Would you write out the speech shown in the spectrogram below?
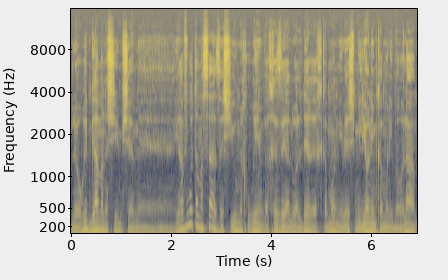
להוריד גם אנשים שהם uh, יעברו את המסע הזה, שיהיו מכורים, ואחרי זה יעלו על דרך, כמוני, ויש מיליונים כמוני בעולם,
